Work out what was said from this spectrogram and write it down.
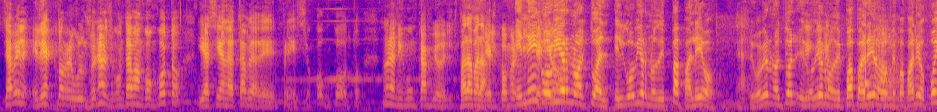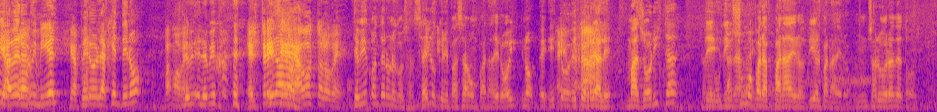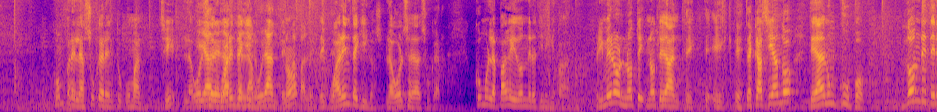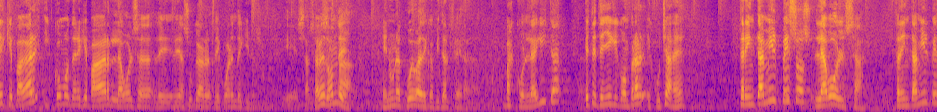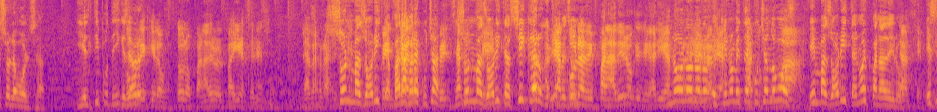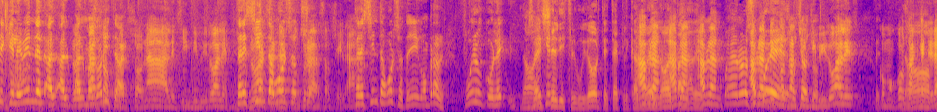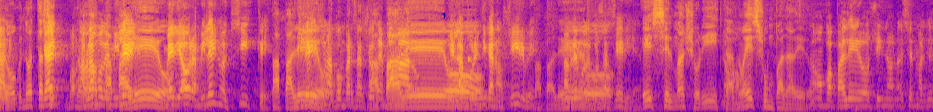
¿Sabés? El acto revolucionario se contaban con Coto y hacían la tabla de precios con Coto. No era ningún cambio del, Pará, pará. del comercio En el interior. gobierno actual, el gobierno de Papa Leo, el gobierno actual, el Sí, gobierno señor. de Papa Leo, No. donde Papa Leo puede ir a ver a Luis Miguel, pero la gente no. Vamos a ver. voy- le voy a- El 13 No, no, de no. agosto lo vemos. Te voy a contar una cosa. ¿Sabes lo sí. que le pasaba a un panadero hoy? No, eh, esto, Eh, esto es pará. real, ¿eh? Mayorista No de, esto, para ¿no? panaderos. Día el panadero. Un saludo grande a todos. Compra el azúcar en Tucumán, ¿sí? La bolsa de de la- 40 del kilos. ¿no? papale. De 40 kilos, la bolsa de azúcar. ¿Cómo la paga y dónde la tiene que pagar? Primero, no te, no te dan, te, te- eh, te está escaseando, te dan un cupo. ¿Dónde tenés que pagar y cómo tenés que pagar la bolsa de, de azúcar de 40 kilos? Es ¿Sabes dónde? En una cueva de Capital Federal. Vas con la guita, este tenía que comprar, escuchá, ¿eh? 30 mil pesos la bolsa. 30 mil pesos la bolsa. Y el tipo tenía que ¿Vos saber... que los- todos los panaderos del país hacen eso? La verdad. Son mayoristas, Pensalo, pará, pará, escuchar. pensalo Son mayoristas, sí, claro que Había cola de panadero que llegaría No, no, no, no, es que no me está escuchando vos. Es mayorista, no es panadero. Sé, Es el que le vende al, al- al- Los al mayorista. personales, individuales. no 300 hacen la bolsas, la sociedad. 300 bolsas tenía que comprar. Fueron con la- No, ¿sabés es qué? el distribuidor, te está explicando él, hablan, no el hablan, panadero. hablan, Bueno, no se hablan puede, de cosas muchachos. individuales como cosa no, general. pero no estás bueno, no, hablamos de papaleo. Milei, media hora. Milei no existe. Papaleo. Milei es una conversación de mamado Papaleo. que la política no sirve. Papaleo. Hablemos de cosas serias. Es el mayorista, no, No. es un panadero. No, papaleo, sí, no, no es el mayor.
